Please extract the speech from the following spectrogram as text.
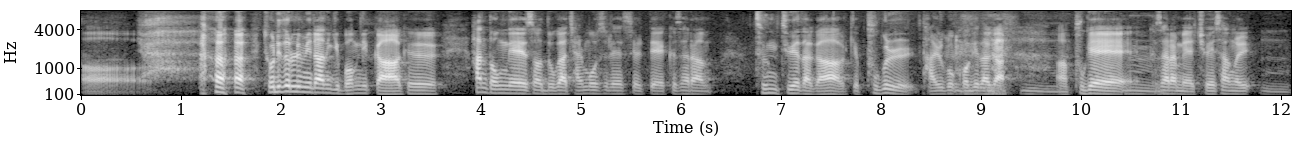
어 조리돌림이라는 게 뭡니까? 그 한 동네에서 누가 잘못을 했을 때 그 사람 등 뒤에다가 이렇게 북을 달고 거기다가 아, 북에 그 사람의 죄상을 음.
